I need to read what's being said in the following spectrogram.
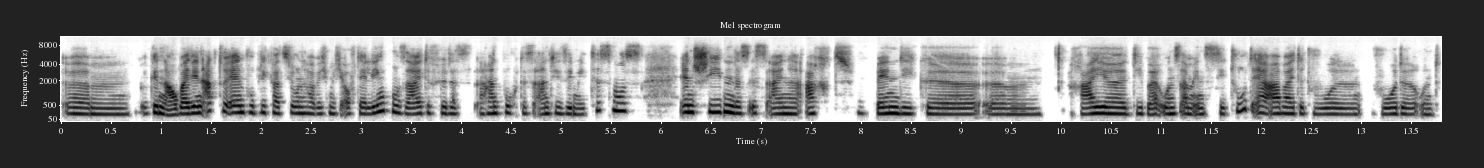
ähm, genau, bei den aktuellen Publikationen habe ich mich auf der linken Seite für das Handbuch des Antisemitismus entschieden. Das ist eine achtbändige ähm, Reihe, die bei uns am Institut erarbeitet wohl, wurde und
